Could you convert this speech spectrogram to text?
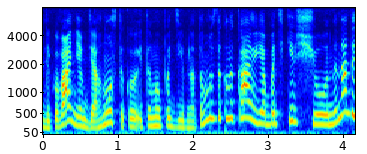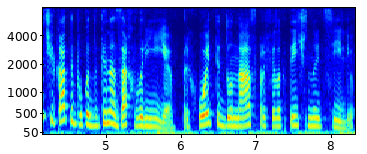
лікуванням, діагностикою і тому подібне. Тому закликаю я батьків, що не треба чекати, поки дитина захворіє. Приходьте до нас з профілактичною ціллю.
